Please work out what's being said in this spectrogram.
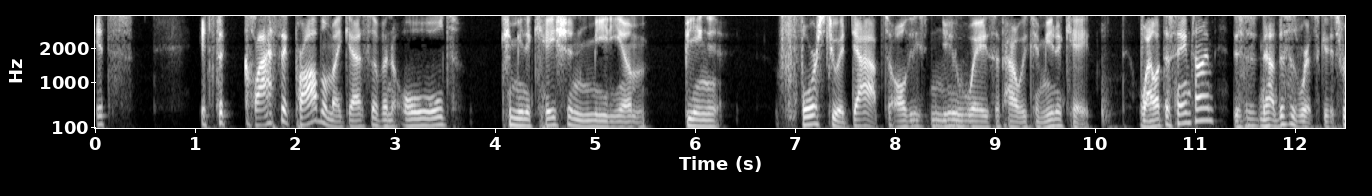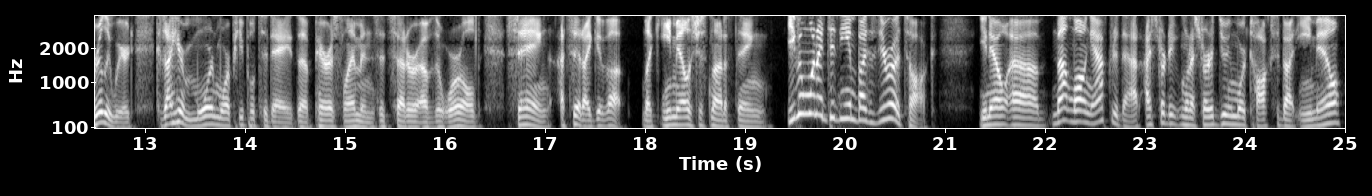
it's it's the classic problem, I guess, of an old communication medium being forced to adapt to all these new ways of how we communicate. While at the same time, this is now this is where it's it's really weird because I hear more and more people today, the Paris Lemons, et cetera, of the world, saying, "That's it, I give up. Like email is just not a thing." Even when I did the inbox zero talk, you know, uh, not long after that, I started when I started doing more talks about email.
